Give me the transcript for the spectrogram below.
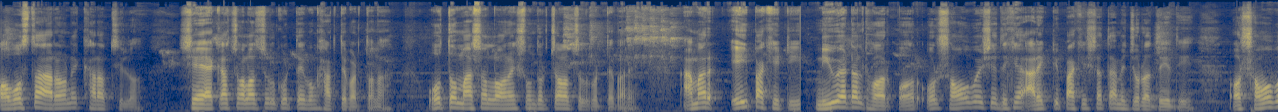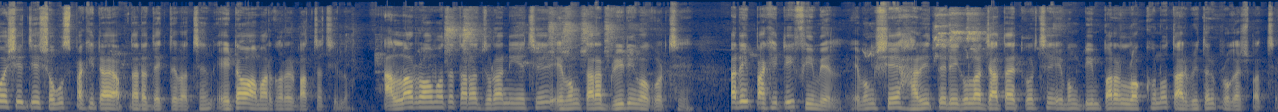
অবস্থা আরও অনেক খারাপ ছিল। সে একা চলাচল করতে এবং হাঁটতে পারতো না। ও তো মাসাল্লাহ অনেক সুন্দর চলাচল করতে পারে। আমার এই পাখিটি নিউ অ্যাডাল্ট হওয়ার পর ওর সমবয়সী দেখে আরেকটি পাখির সাথে আমি জোড়া দিয়ে দিই। ওর সমবয়সী যে সবুজ পাখিটা আপনারা দেখতে পাচ্ছেন, এটাও আমার ঘরের বাচ্চা ছিল। আল্লাহর রহমতে তারা জোড়া নিয়েছে এবং তারা ব্রিডিংও করছে। আর এই পাখিটি ফিমেল এবং সে হাড়িতে রেগুলার যাতায়াত করছে এবং ডিম পাড়ার লক্ষণও তার ভিতরে প্রকাশ পাচ্ছে।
